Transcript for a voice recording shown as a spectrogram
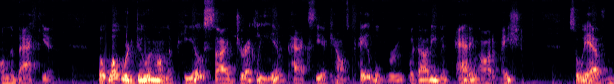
on the back end. But what we're doing on the PO side directly impacts the accounts payable group without even adding automation. So we have a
